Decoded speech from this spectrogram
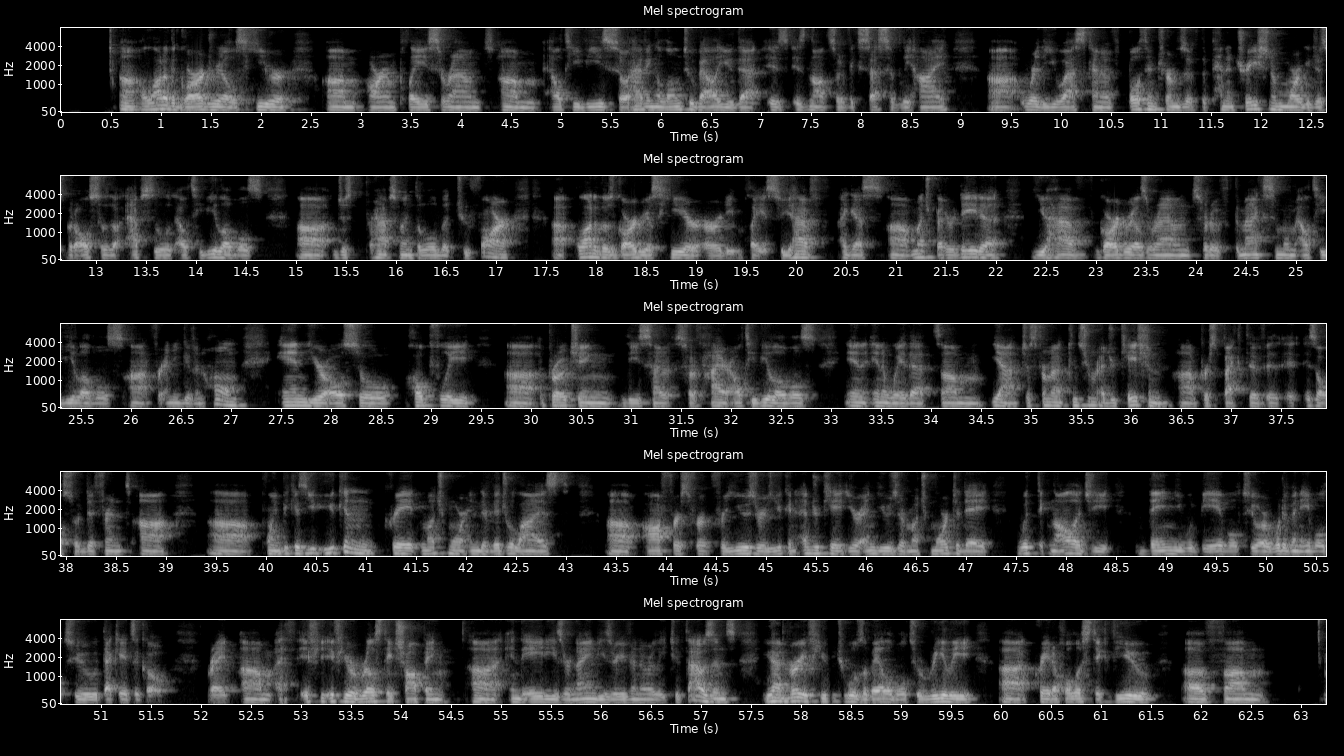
uh, a lot of the guardrails here um, are in place around um, LTVs. So having a loan to value that is is not sort of excessively high, uh, where the U.S. kind of both in terms of the penetration of mortgages, but also the absolute LTV levels, uh, just perhaps went a little bit too far. Uh, a lot of those guardrails here are already in place. So you have, I guess, uh, much better data. You have guardrails around sort of the maximum LTV levels uh, for any given home, and you're also hopefully uh, approaching these sort of higher LTV levels in, in a way that, um, yeah, just from a consumer education uh, perspective, is, is also a different uh, uh, point because you, you can create much more individualized uh, offers for, for users. You can educate your end user much more today with technology than you would be able to or would have been able to decades ago, right? Um, if, if you're real estate shopping uh, in the 80s or 90s or even early 2000s, you had very few tools available to really uh, create a holistic view of um,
